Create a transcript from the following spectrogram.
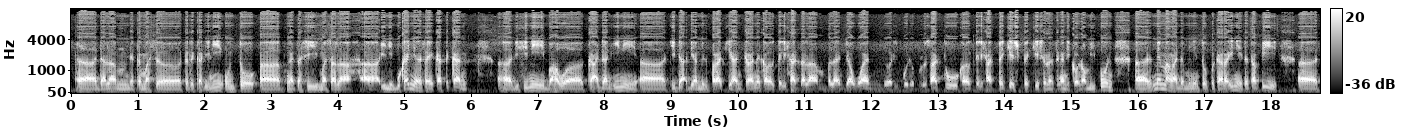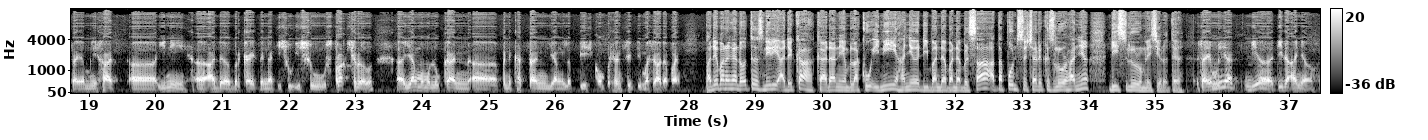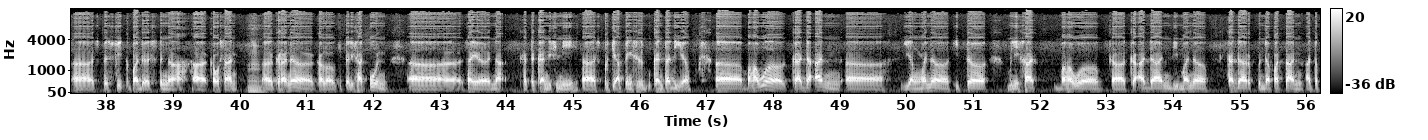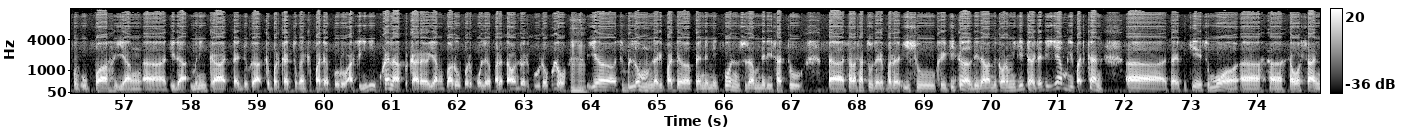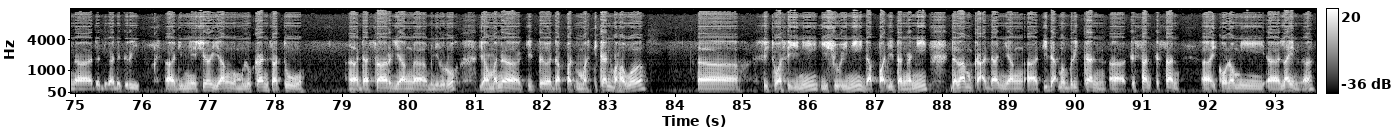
Uh, dalam jangka masa terdekat ini untuk uh, mengatasi masalah uh, ini. Bukannya saya katakan uh, di sini bahawa keadaan ini uh, tidak diambil perhatian kerana kalau kita lihat dalam belanjawan 2021, kalau kita lihat package-package rancangan ekonomi pun uh, memang ada menyentuh perkara ini tetapi uh, saya melihat uh, ini uh, ada berkait dengan isu-isu struktural uh, yang memerlukan uh, pendekatan yang lebih komprehensif di masa hadapan. Pada pandangan doktor sendiri, adakah keadaan yang berlaku ini hanya di bandar-bandar besar ataupun secara keseluruhannya di seluruh Malaysia, doktor? Saya melihat dia tidak hanya uh, spesifik kepada setengah uh, kawasan. Hmm. Uh, kerana kalau kita lihat pun, uh, saya nak katakan di sini, uh, seperti apa yang saya sebutkan tadi, ya, uh, bahawa keadaan uh, yang mana kita melihat bahawa uh, keadaan di mana kadar pendapatan ataupun upah yang uh, tidak meningkat dan juga kebergantungan kepada buruh asing ini bukanlah perkara yang baru bermula pada tahun 2020. Uh-huh. Ia sebelum daripada pandemik pun sudah menjadi satu uh, salah satu daripada isu kritikal di dalam ekonomi kita. Jadi ia melibatkan uh, saya fikir semua uh, uh, kawasan uh, dan juga negeri uh, di Malaysia yang memerlukan satu uh, dasar yang uh, menyeluruh yang mana kita dapat memastikan bahawa uh, situasi ini, isu ini dapat ditangani dalam keadaan yang uh, tidak memberikan uh, kesan-kesan uh, ekonomi uh, lain uh,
